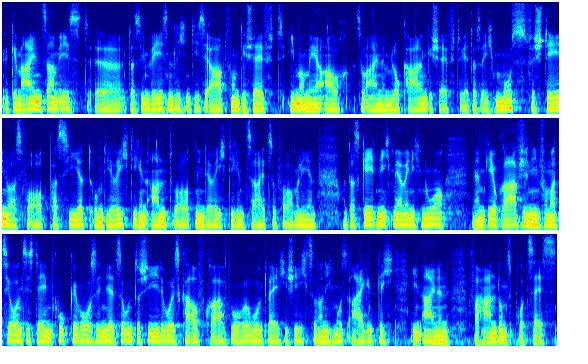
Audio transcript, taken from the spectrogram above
gemeinsam ist, äh, dass im Wesentlichen diese Art von Geschäft immer mehr auch zu einem lokalen Geschäft wird. Also ich muss verstehen, was vor Ort passiert, um die richtigen Antworten in der richtigen Zeit zu formulieren. Und das geht nicht mehr, wenn ich nur in einem geografischen Informationssystem gucke, wo sind jetzt Unterschiede, wo ist Kaufkraft, wo wohnt welche Schicht, sondern ich muss eigentlich in einen Verhandlungsprozess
